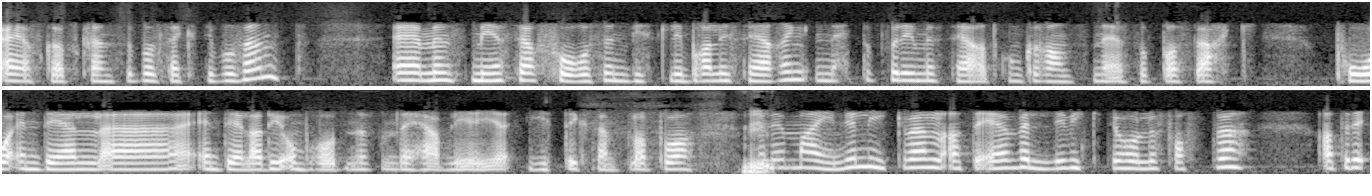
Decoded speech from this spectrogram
eierskapsgrense på 60% Mens vi ser for oss en viss liberalisering, nettopp fordi vi ser at konkurransen er såpass sterk på en del, eh, en del, av de områdene som det her blir gitt eksempler på. Men jeg mener likevel at det er veldig viktig å holde fast ved at det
